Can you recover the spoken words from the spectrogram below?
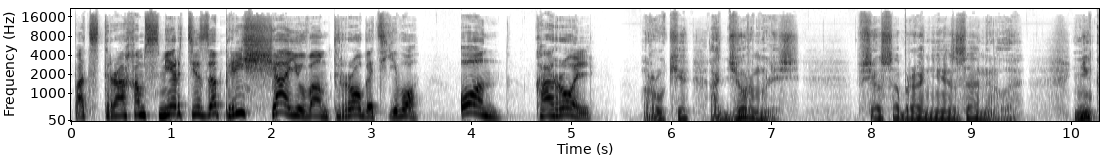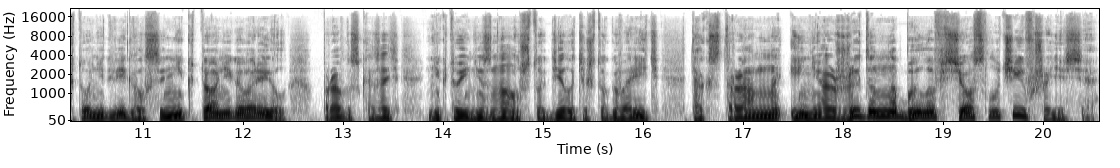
«Под страхом смерти запрещаю вам трогать его! Он король!» Руки отдернулись. Все собрание замерло. Никто не двигался, никто не говорил. Правду сказать, никто и не знал, что делать и что говорить. Так странно и неожиданно было все случившееся.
